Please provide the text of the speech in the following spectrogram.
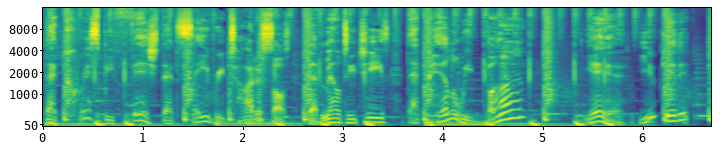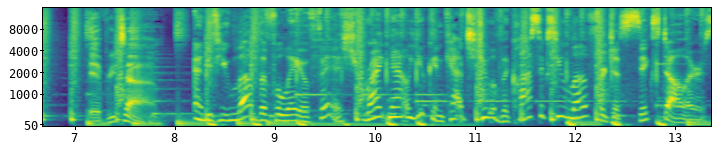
That crispy fish, that savory tartar sauce, that melty cheese, that pillowy bun. Yeah, you get it every time. And if you love the filet of fish, right now you can catch two of the classics you love for just $6.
